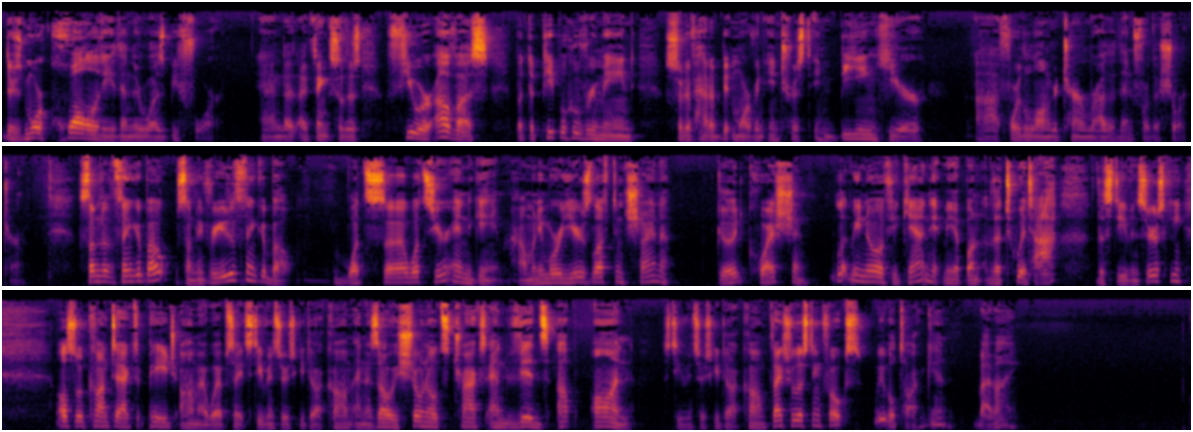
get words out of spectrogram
there's more quality than there was before. And I think so. There's fewer of us, but the people who've remained sort of had a bit more of an interest in being here uh, for the longer term rather than for the short term. Something to think about. Something for you to think about. What's uh, what's your end game? How many more years left in China? Good question. Let me know if you can. Hit me up on the Twitter, the Steven Sersky. Also, contact page on my website, stevensersky.com. And as always, show notes, tracks, and vids up on stevensersky.com. Thanks for listening, folks. We will talk again. Bye bye.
